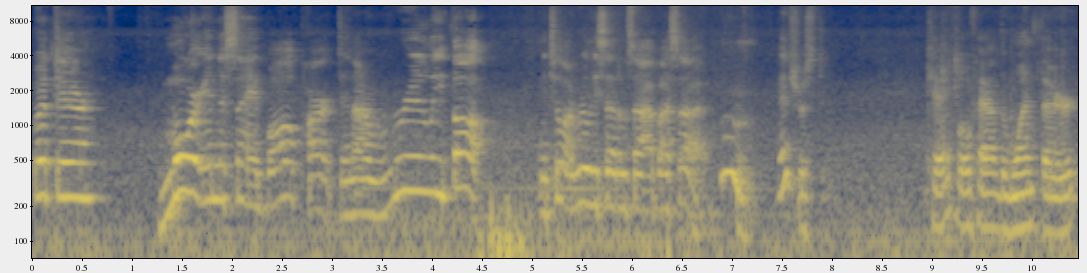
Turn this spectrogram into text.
but they're more in the same ballpark than I really thought until I really set them side by side. Hmm, interesting. Okay, both have the one third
